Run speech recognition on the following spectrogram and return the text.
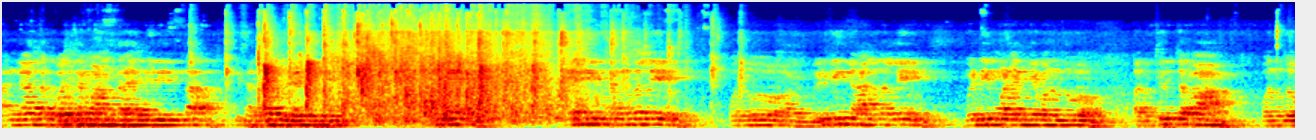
ಸಂಘ ಅಂತ ಘೋಷಣೆ ಮಾಡ್ತಾ ಇದ್ದೀರಿ ಅಂತ ಈ ಸಂಘದಲ್ಲಿ ಏನು ಸಂಘದಲ್ಲಿ ಒಂದು ಮೀಟಿಂಗ್ ಹಾಲ್ನಲ್ಲಿ ಮೀಟಿಂಗ್ ಮಾಡೋಕ್ಕೆ ಒಂದು ಅತ್ಯುತ್ತಮ ಒಂದು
